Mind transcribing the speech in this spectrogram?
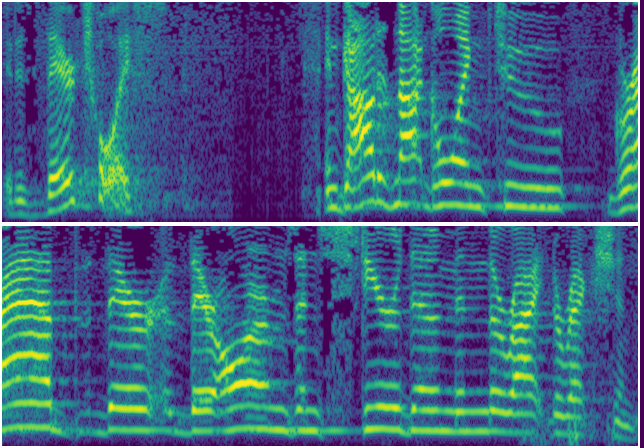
It is their choice. And God is not going to grab their, their arms and steer them in the right direction.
